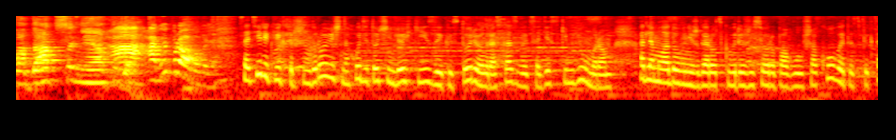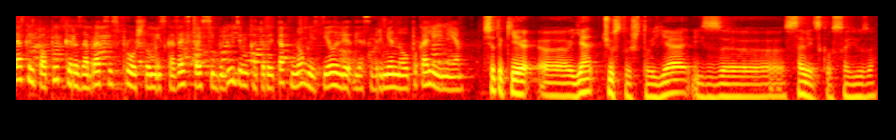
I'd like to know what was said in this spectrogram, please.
податься некуда. А, а вы пробовали? Сатирик Виктор Шендерович находит очень легкий язык. Историю он рассказывает с одесским юмором. А для молодого нижегородского режиссера Павла Ушакова этот спектакль – попытка разобраться с прошлым и сказать спасибо людям, которые так много сделали для современного поколения. Все-таки э, я чувствую, что я из э, Советского Союза,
